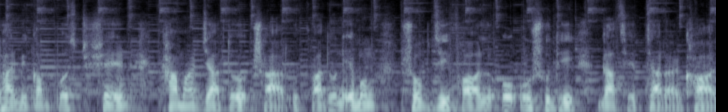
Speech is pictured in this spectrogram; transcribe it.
ভার্মি কম্পোস্ট শেড খামারজাত সার উৎপাদন এবং সবজি, ফল ও ওষুধি গাছের চারার ঘর।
